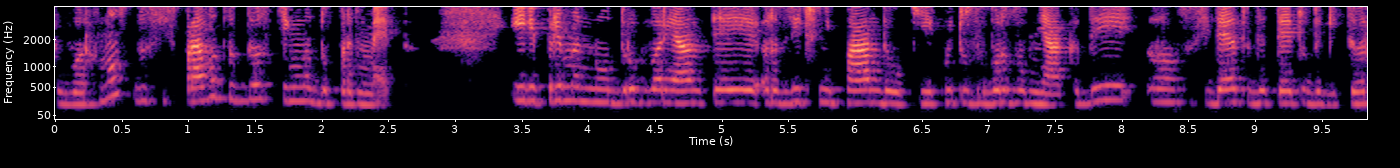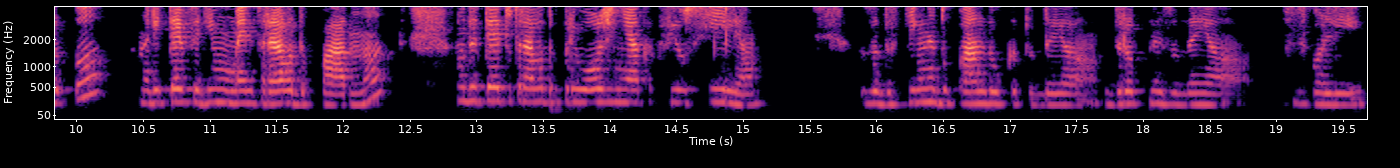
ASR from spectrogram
повърхност, да се изправят, за да стигнат до предмета. Или, примерно, друг вариант е различни пандълки, които завързвам някъде а, с идеята детето да ги търпа. Нали, те в един момент трябва да паднат, но детето трябва да приложи някакви усилия, за да стигне до пандълката, да я дръпне, за да я свали.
